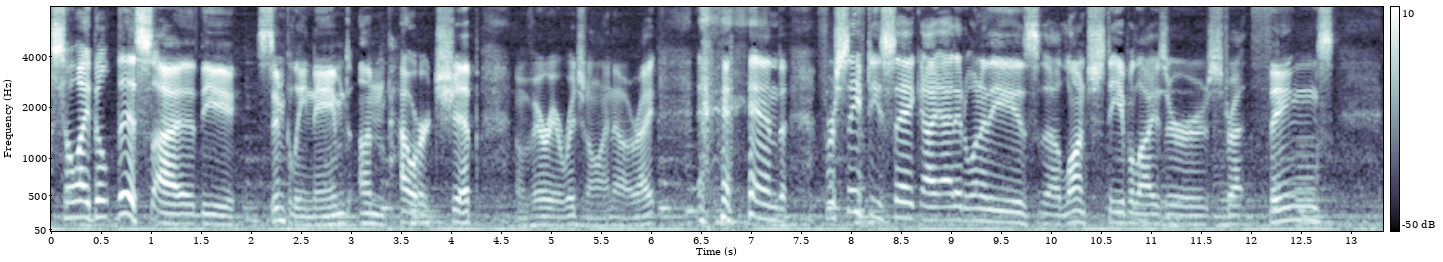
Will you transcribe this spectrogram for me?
so I built this, uh, the simply named unpowered ship. very original, I know, right? and for safety's sake, I added one of these uh, launch stabilizer strut things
